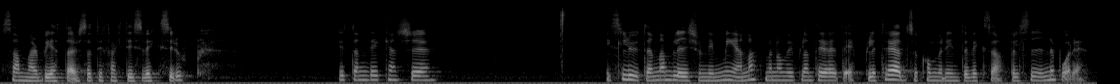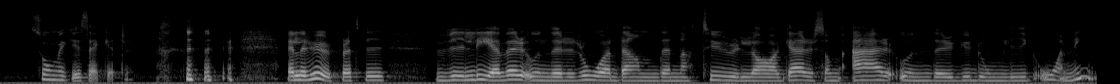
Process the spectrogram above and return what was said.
samarbetar så att det faktiskt växer upp. Utan det kanske i slutändan blir som det är menat, men om vi planterar ett äppleträd så kommer det inte växa apelsiner på det. Så mycket är säkert. Eller hur? För att vi, vi lever under rådande naturlagar som är under gudomlig ordning.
